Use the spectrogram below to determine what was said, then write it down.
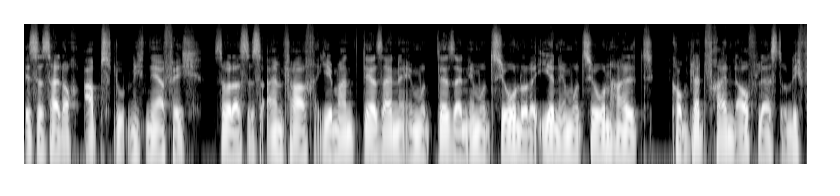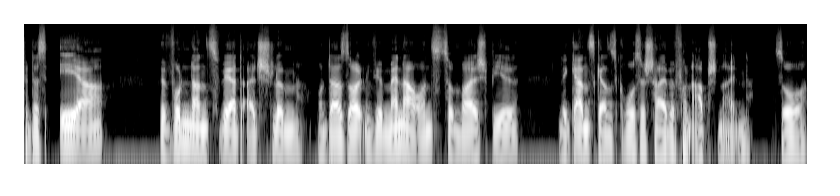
ist es halt auch absolut nicht nervig. So, das ist einfach jemand, der seine, Emo der seine Emotionen oder ihren Emotionen halt komplett freien Lauf lässt. Und ich finde das eher bewundernswert als schlimm. Und da sollten wir Männer uns zum Beispiel eine ganz, ganz große Scheibe von abschneiden. So.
